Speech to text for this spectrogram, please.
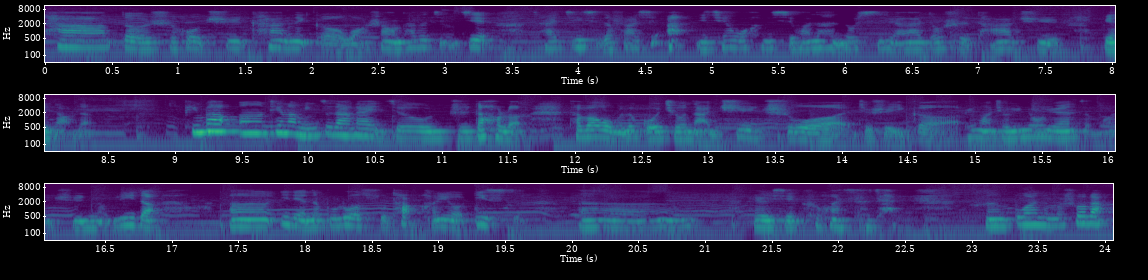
他的时候去看那个网上他的简介，才惊喜的发现啊，以前我很喜欢的很多戏原来都是他去编导的。乒乓，嗯，听到名字大概就知道了。他把我们的国球拿去说，就是一个乒乓球运动员怎么去努力的，嗯，一点都不落俗套，很有意思，嗯，还有一些科幻色彩，嗯，不管怎么说吧，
